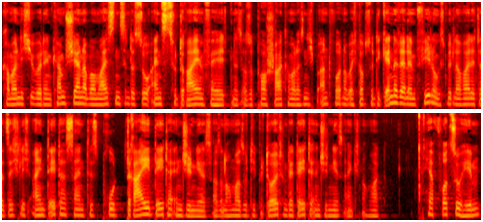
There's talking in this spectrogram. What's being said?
kann man nicht über den Kamm scheren, aber meistens sind das so eins zu drei im Verhältnis. Also pauschal kann man das nicht beantworten, aber ich glaube, so die generelle Empfehlung ist mittlerweile tatsächlich ein Data Scientist pro drei Data Engineers. Also nochmal so die Bedeutung der Data Engineers eigentlich nochmal hervorzuheben.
